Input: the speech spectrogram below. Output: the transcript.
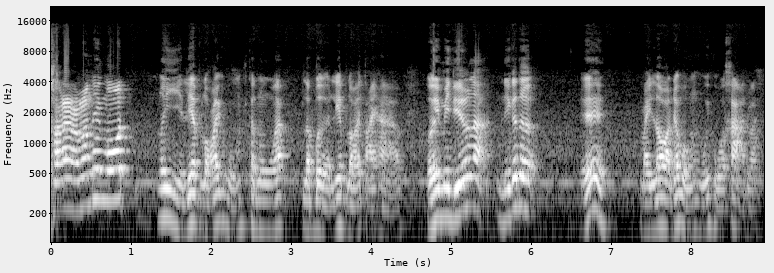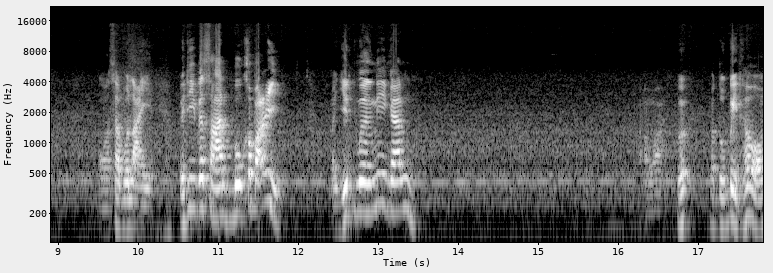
ฆ่ามันให้หมดนี่เรียบร้อยผมธนูอะระเบิดเรียบร้อยตายหาเฮ้ยไม่ดีแล้วล่ะนี่ก็เถอะเอ๊ะไม่รอดนะผมอุ้ยหัวขาดว่ะอ๋อซาบูไรไปที่ประสานบุกเข้าไปไปยึดเมืองนี่กันเอาวะเฮ้ยประตูปิดครับผม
